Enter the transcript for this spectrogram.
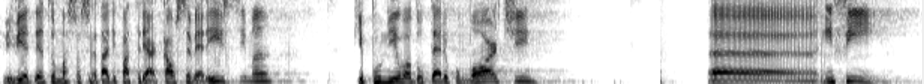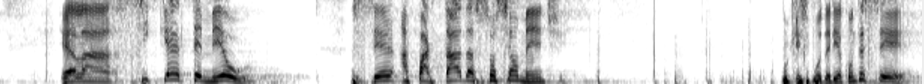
vivia dentro de uma sociedade patriarcal severíssima, que punia o adultério com morte. É, enfim, ela sequer temeu ser apartada socialmente, porque isso poderia acontecer.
